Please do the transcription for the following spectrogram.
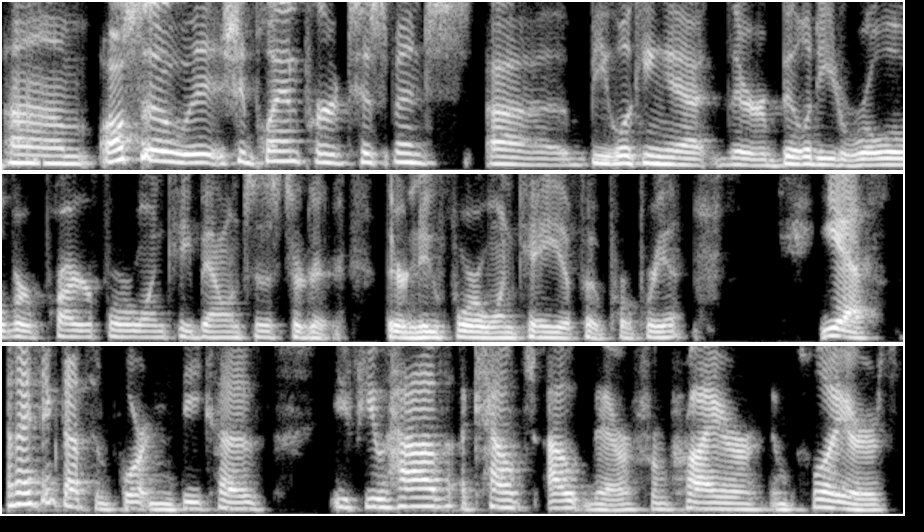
Um, also, uh, should plan participants uh, be looking at their ability to roll over prior 401k balances to their, their new 401k if appropriate? Yes. And I think that's important because if you have accounts out there from prior employers,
